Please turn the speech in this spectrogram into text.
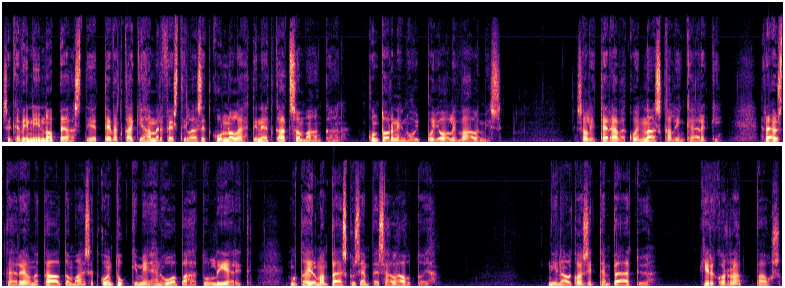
se kävi niin nopeasti, etteivät kaikki hammerfestilaiset kunnolla ehtineet katsomaankaan, kun tornin huippu jo oli valmis. Se oli terävä kuin naskalin kärki, räystää reunat aaltomaiset kuin tukkimiehen huopahatun lierit, mutta ilman pääskysen pesälautoja. Niin alkoi sitten päätyä, kirkon rappaus.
